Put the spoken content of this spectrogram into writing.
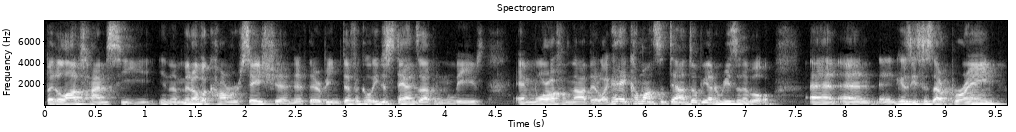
but a lot of times he in the middle of a conversation if they're being difficult he just stands up and leaves. And more often than not they're like hey come on sit down don't be unreasonable and and, because he says our brain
